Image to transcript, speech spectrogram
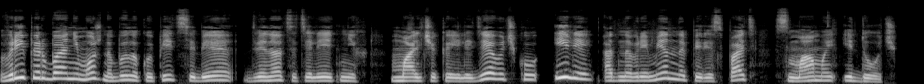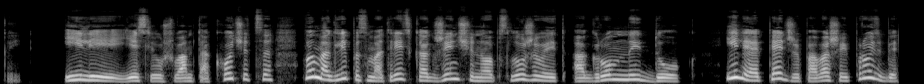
В Риппербане можно было купить себе двенадцатилетних мальчика или девочку, или одновременно переспать с мамой и дочкой. Или, если уж вам так хочется, вы могли посмотреть, как женщину обслуживает огромный док, или, опять же, по вашей просьбе,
